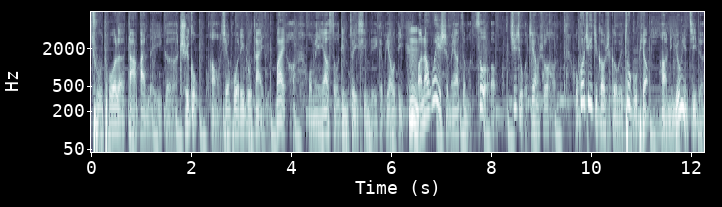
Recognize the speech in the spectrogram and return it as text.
出脱了大半的一个持股，好，先获利入袋以外啊，我们也要锁定最新的一个标的。嗯，好，那为什么要这么做哦？其实我这样说好了，我过去一直告诉各位，做股票好，你永远记得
